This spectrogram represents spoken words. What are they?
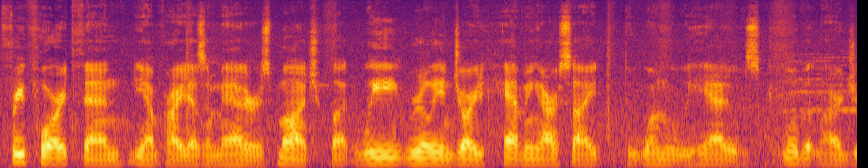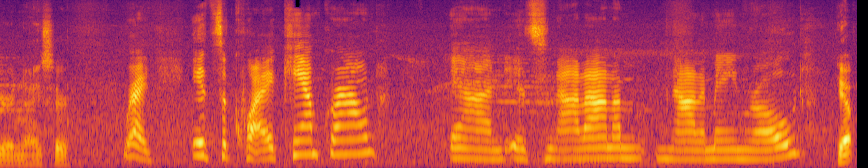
Freeport, then you know, it probably doesn't matter as much. But we really enjoyed having our site. The one that we had, it was a little bit larger and nicer. Right. It's a quiet campground and it's not on a not a main road. Yep.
